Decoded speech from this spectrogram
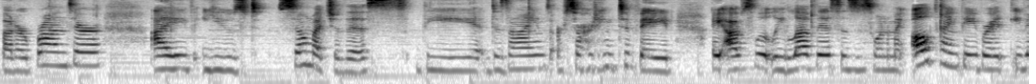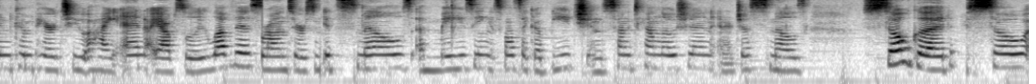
Butter Bronzer. I've used so much of this. The designs are starting to fade. I absolutely love this. This is one of my all-time favorites, even compared to a high-end. I absolutely love this. Bronzers. It smells amazing. It smells like a beach and suntan lotion and it just smells so good, so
